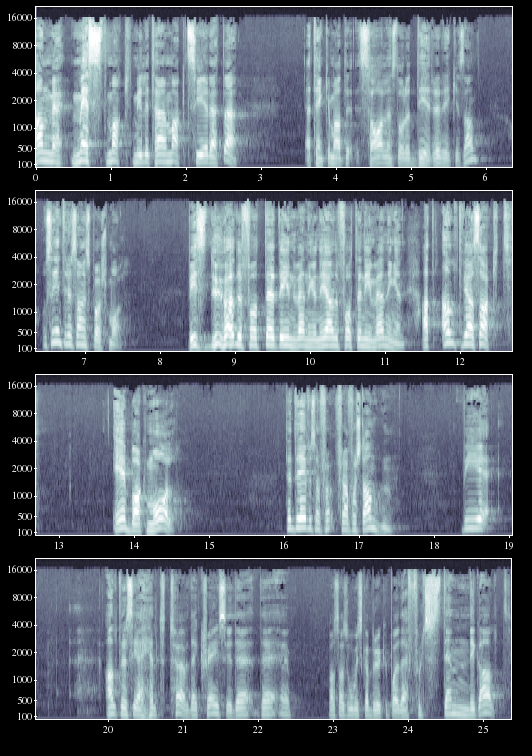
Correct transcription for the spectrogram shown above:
Han med mest makt, militær makt, sier dette. Jeg tenker meg at salen står og dirrer. ikke sant? Og så interessant spørsmål. Hvis du hadde fått denne innvendingen, jeg hadde fått den innvendingen at alt vi har sagt, er bak mål Det dreves fra forstanden. Vi, alt det sier er helt tøv, det er crazy. Det, det er hva slags ord vi skal bruke på det. Det er fullstendig galt.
